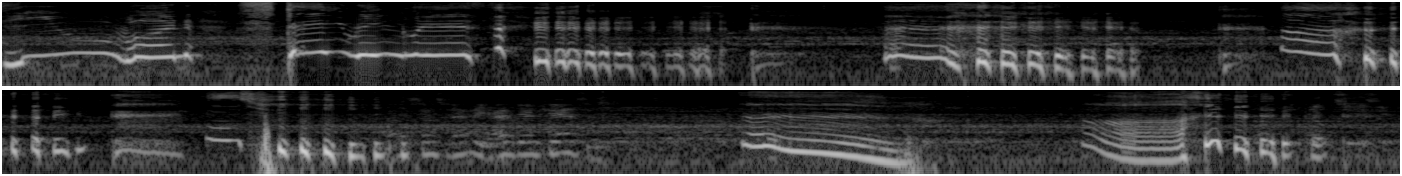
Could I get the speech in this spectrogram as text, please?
2, 1. Stay ringless! Well, ah. Cincinnati had their chances. Aw. Ah.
